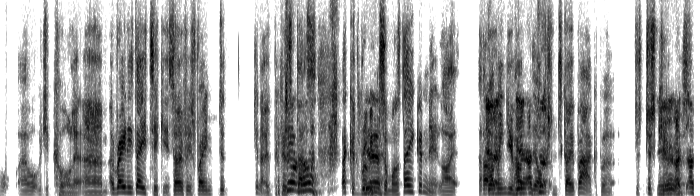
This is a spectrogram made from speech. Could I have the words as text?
what, uh, what would you call it? Um, a rainy day ticket. So if it's rained, you know, because that's know. that could ruin Yeah. someone's day, couldn't it? Like, I mean, you have yeah, the option to go back, but just just Yeah, curious. I, I,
